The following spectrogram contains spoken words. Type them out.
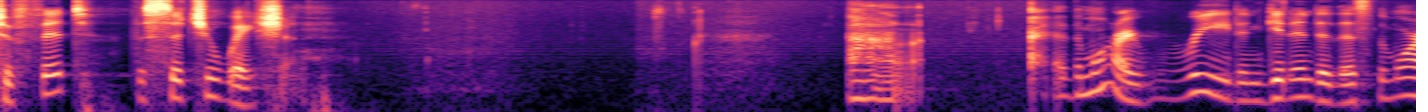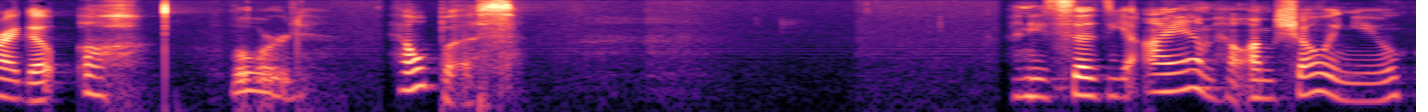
to fit the situation. And the more I read and get into this, the more I go, oh, Lord, help us. And he says, yeah, I am. I'm showing you.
